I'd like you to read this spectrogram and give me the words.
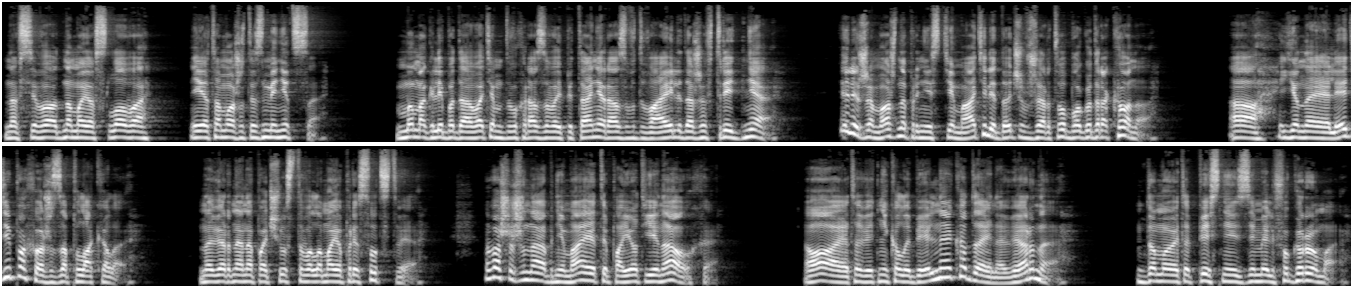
На всего одно мое слово, и это может измениться. Мы могли бы давать им двухразовое питание раз в два или даже в три дня. Или же можно принести мать или дочь в жертву богу-дракону. А, юная леди, похоже, заплакала. Наверное, она почувствовала моё присутствие. Ваша жена обнимает и поёт ей на ухо. О, это ведь не колыбельная Кадайна, верно? Думаю, это песня из земель Фугрума.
